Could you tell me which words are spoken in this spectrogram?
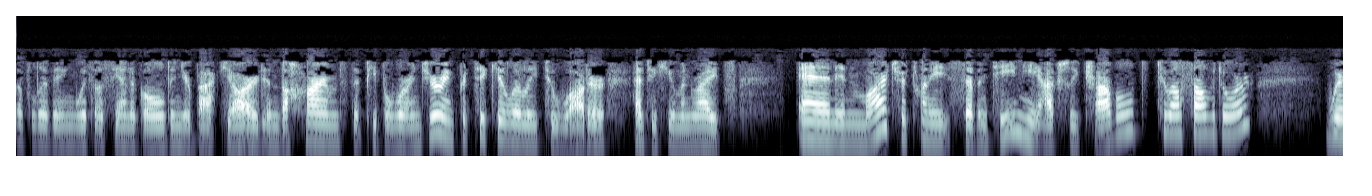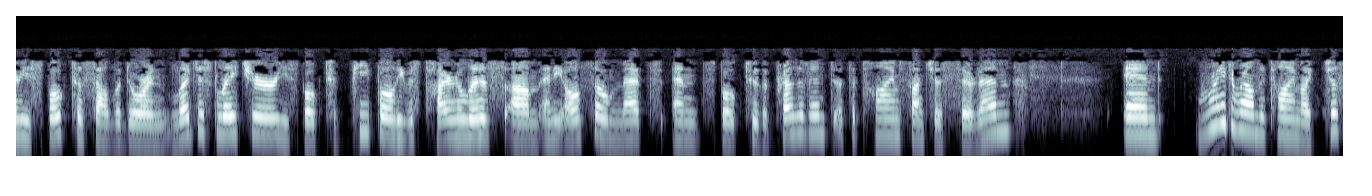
of living with OceanaGold in your backyard and the harms that people were enduring, particularly to water and to human rights. And in March of 2017, he actually traveled to El Salvador where he spoke to Salvadoran legislature, he spoke to people, he was tireless, um, and he also met and spoke to the president at the time, Sanchez Cerén. And right around the time, like just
